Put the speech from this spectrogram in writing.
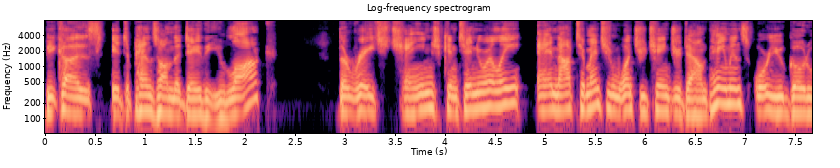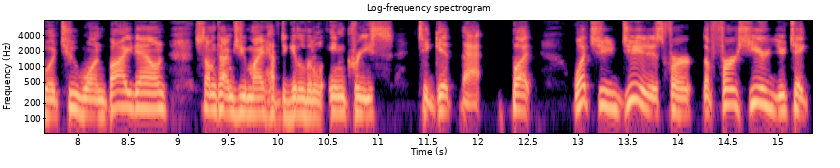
because it depends on the day that you lock. The rates change continually, and not to mention once you change your down payments or you go to a 2-1 buy down, sometimes you might have to get a little increase to get that. But what you did is for the first year you take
